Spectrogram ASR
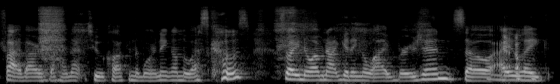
five hours behind that two o'clock in the morning on the West Coast. So I know I'm not getting a live version. So no. I like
